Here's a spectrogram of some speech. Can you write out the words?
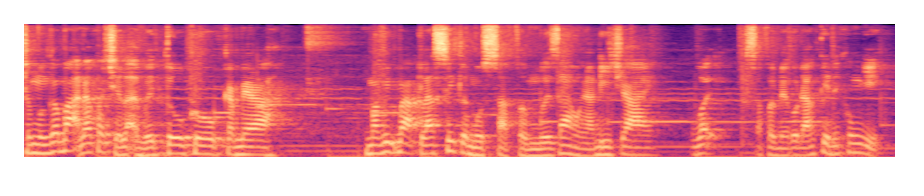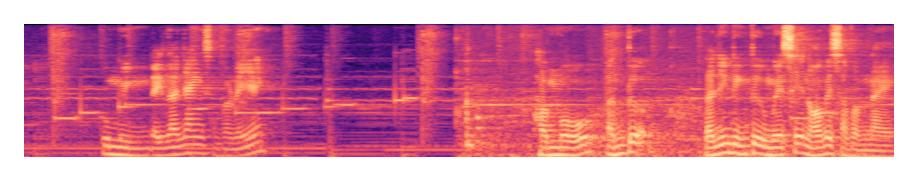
Chào mừng các bạn đã quay trở lại với Tokyo Camera. Mavic 3 Classic là một sản phẩm mới ra của nhà DJI Vậy sản phẩm này có đáng tiền hay không nhỉ? Cùng mình đánh giá nhanh sản phẩm này nhé. Hầm hố, ấn tượng là những tính từ mới sẽ nói về sản phẩm này.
